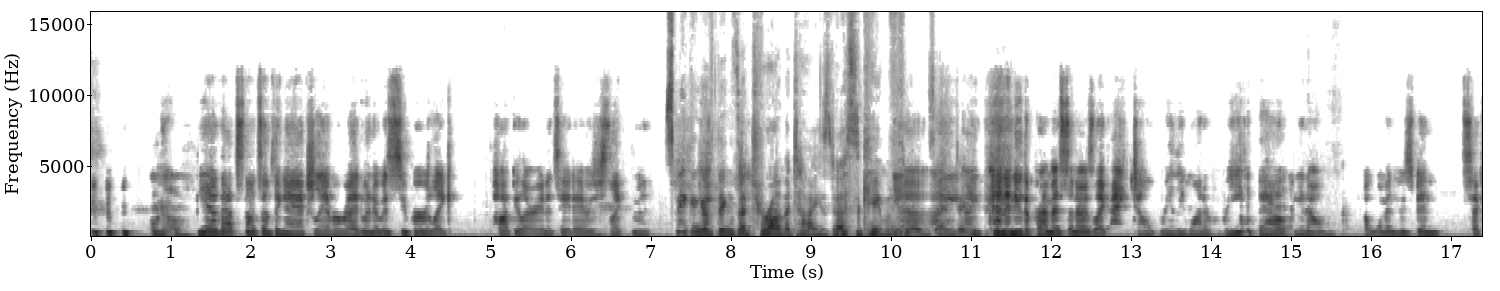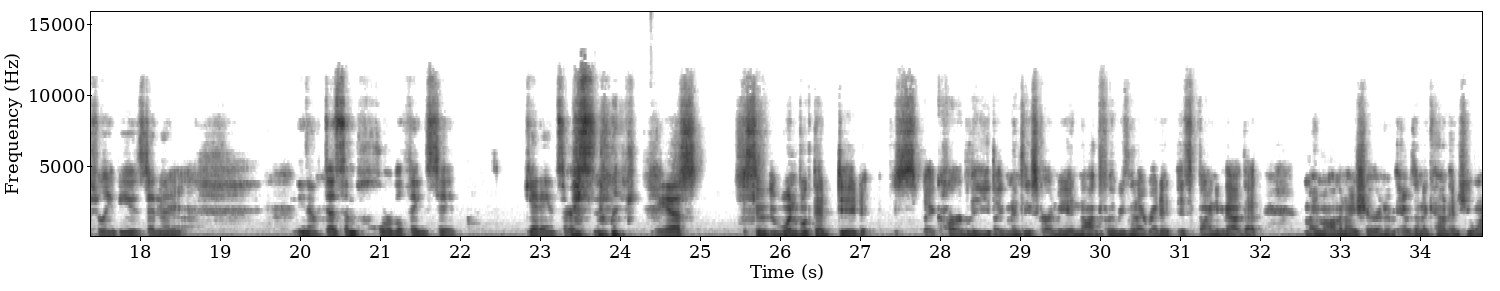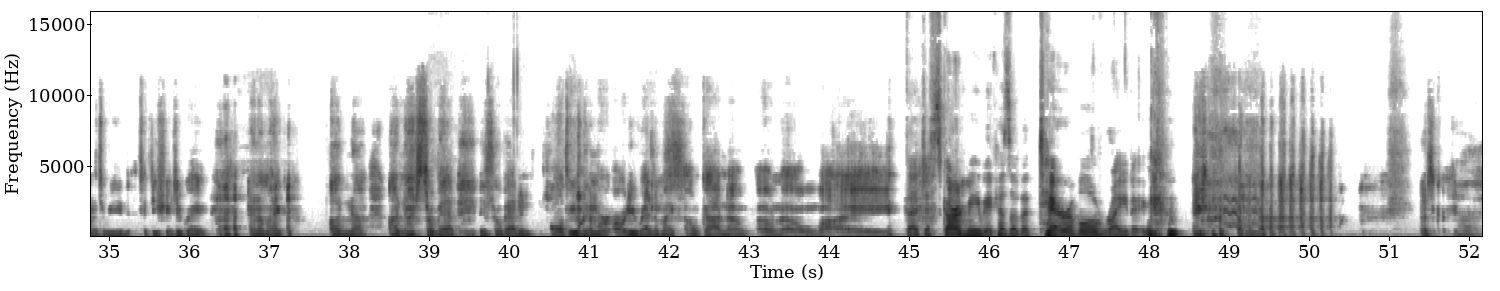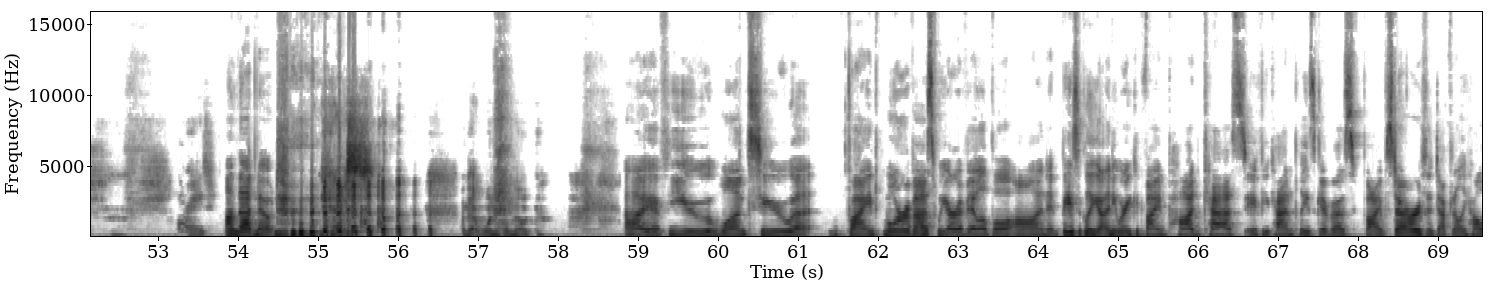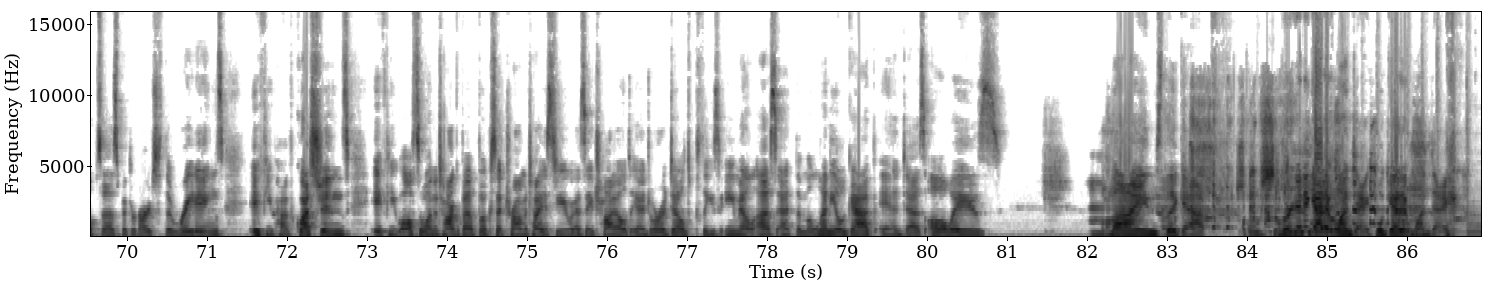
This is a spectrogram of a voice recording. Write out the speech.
Oh no! Yeah, that's not something I actually ever read when it was super like popular in its heyday. I was just like, meh. Speaking of things that traumatized us, Game of yeah, Thrones I, ending. I kind of knew the premise, and I was like, I don't really want to read about you know a woman who's been sexually abused and then Yeah. you know does some horrible things to get answers. like, Yep. So the one book that did like horribly like mentally scarred me, and not for the reason that I read it, is finding out that my mom and I share an Amazon account, and she wanted to read Fifty Shades of Grey, and I'm like. Oh no! Oh no! It's so bad! It's so bad! And all three of them were already read. I'm like, oh god, no! Oh no! Why? That just scarred Um, me because of the terrible writing. That's great. all right. On that note, Yes. On that wonderful note. Uh, if you want to find more of us, we are available on basically anywhere you can find podcasts. If you can, please give us five stars. It definitely helps us with regards to the ratings. If you have questions, if you also want to talk about books that traumatized you as a child and or adult, please email us at the Millennial Gap. And as always, mind the gap. Oh. We're gonna get it one day. We'll get it one day.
